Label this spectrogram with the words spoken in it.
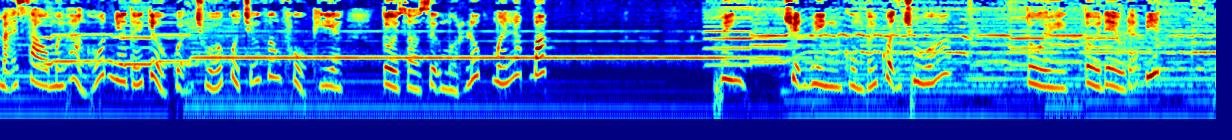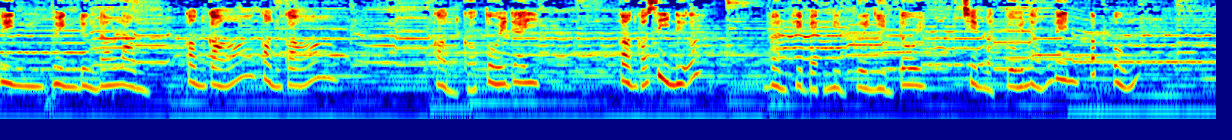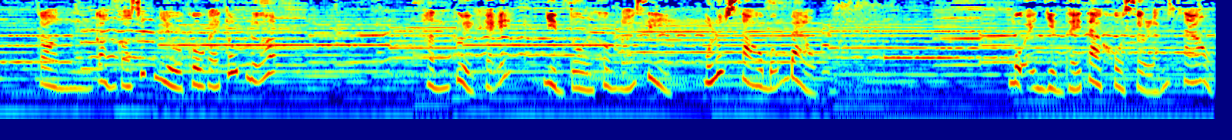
Mãi sau mới hoảng hốt nhớ tới tiểu quận chúa của chữ vương phủ kia, tôi do dự một lúc mới lắp bắp. Huynh, chuyện Huynh cùng với quận chúa, tôi, tôi đều đã biết. Huỳnh, Huỳnh đừng đau lòng, còn có, còn có... Còn có tôi đây, còn có gì nữa? Vân Phi Bạch mỉm cười nhìn tôi, trên mặt tôi nóng lên, ấp úng. Còn, còn có rất nhiều cô gái tốt nữa. Hắn cười khẽ, nhìn tôi không nói gì, một lúc sau bỗng bảo. Muội nhìn thấy ta khổ sở lắm sao?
